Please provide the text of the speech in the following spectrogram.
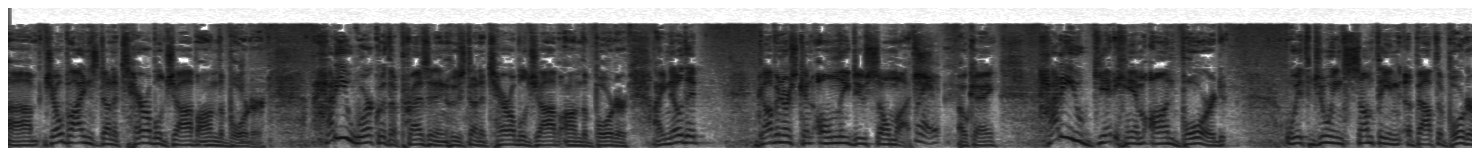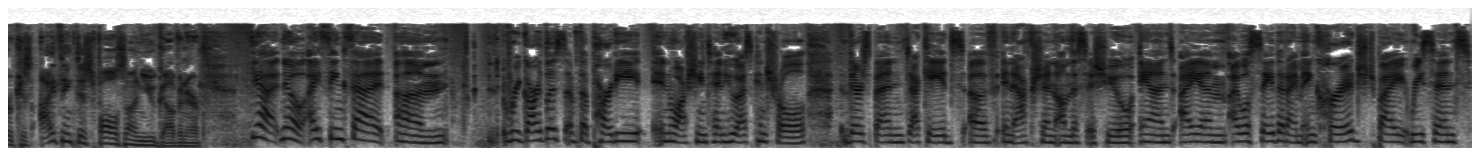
Um, Joe Biden's done a terrible job on the border. How do you work with a president who's done a terrible job on the border? I know that governors can only do so much. Right. Okay. How do you get him on board with doing something about the border? Because I think this falls on you, Governor. Yeah, no, I think that um, regardless of the party in Washington who has control, there's been decades of inaction on this issue, and I am. I will say that I'm encouraged by recent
